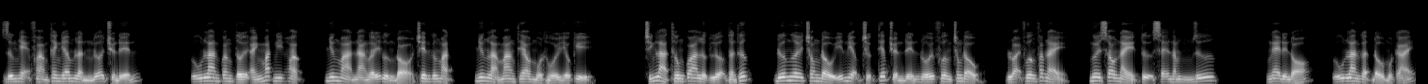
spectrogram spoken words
Dương nhẹ phàm thanh âm lần nữa truyền đến. U lan quăng tới ánh mắt nghi hoặc, nhưng mà nàng ấy ửng đỏ trên gương mặt, nhưng là mang theo một hồi hiếu kỳ. Chính là thông qua lực lượng thần thức, đưa ngươi trong đầu ý niệm trực tiếp chuyển đến đối phương trong đầu, loại phương pháp này, ngươi sau này tự sẽ nắm giữ. Nghe đến đó, u lan gật đầu một cái.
